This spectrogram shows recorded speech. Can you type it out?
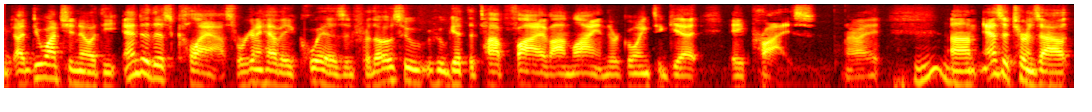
hey, I do want you to know at the end of this class, we're going to have a quiz. And for those who, who get the top five online, they're going to get a prize. All right. Mm. Um, as it turns out,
